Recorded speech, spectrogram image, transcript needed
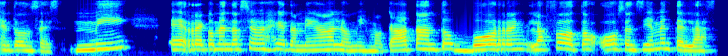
Entonces, mi eh, recomendación es que también hagan lo mismo. Cada tanto borren las fotos o sencillamente las,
